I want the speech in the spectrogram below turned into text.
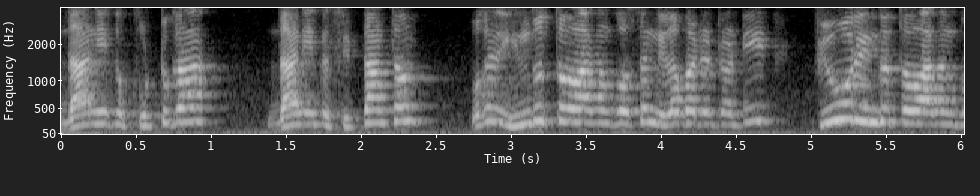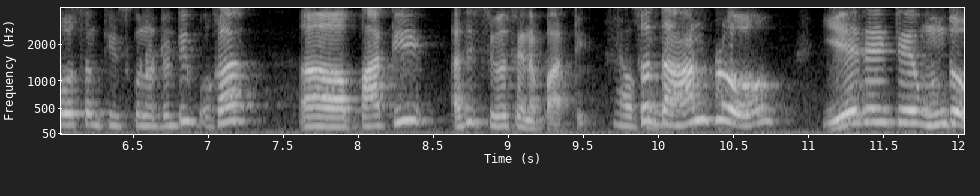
దాని యొక్క పుట్టుక దాని యొక్క సిద్ధాంతం ఒక హిందుత్వవాదం కోసం నిలబడేటువంటి ప్యూర్ హిందుత్వవాదం కోసం తీసుకున్నటువంటి ఒక పార్టీ అది శివసేన పార్టీ. సో దాంట్లో ఏదైతే ఉందో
